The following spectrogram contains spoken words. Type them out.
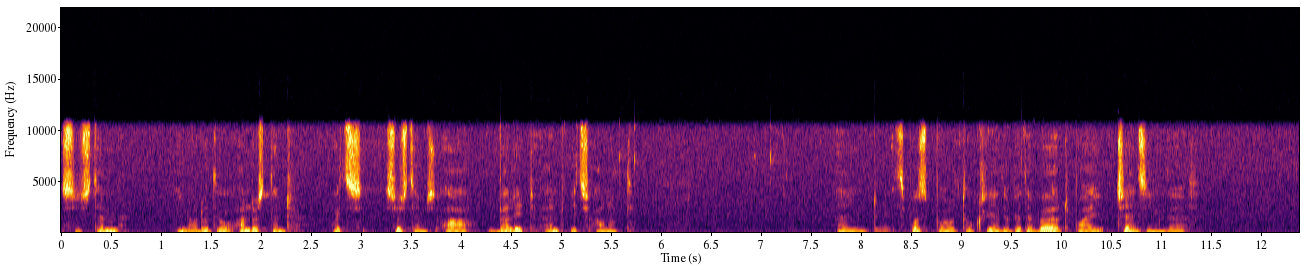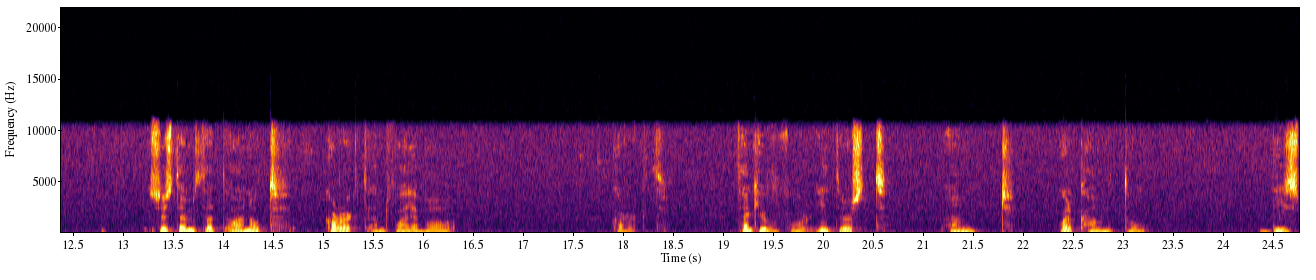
system in order to understand which systems are valid and which are not. And it's possible to create a better world by changing the systems that are not correct and viable correct. Thank you for interest and welcome to these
